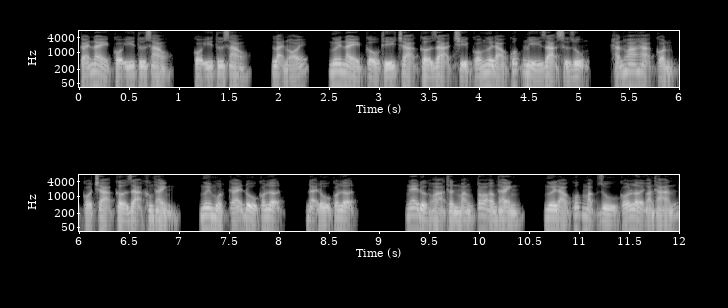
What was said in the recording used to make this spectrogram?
cái này có ý tứ sao, có ý tứ sao? Lại nói, ngươi này cầu thí trả cờ dạ chỉ có ngươi đảo quốc nhị dạ sử dụng, hắn hoa hạ còn có trả cờ dạ không thành, ngươi một cái đồ con lợn, đại đồ con lợn. Nghe được hỏa thần mắng to âm thanh người đảo quốc mặc dù có lời hoàn thán,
